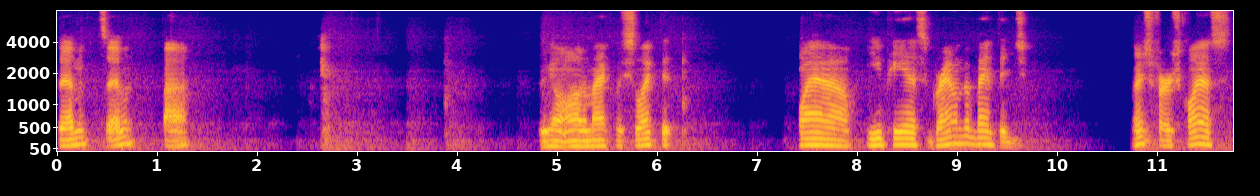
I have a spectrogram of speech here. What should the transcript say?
Seven, seven, five. We're gonna automatically select it. Wow, UPS ground advantage. There's first class.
